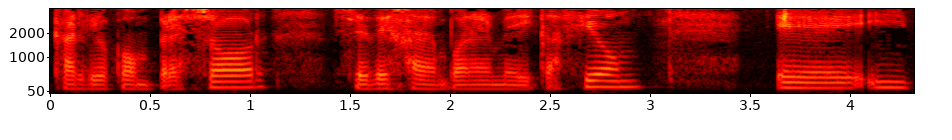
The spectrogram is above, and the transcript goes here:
cardiocompresor, se deja de poner medicación y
